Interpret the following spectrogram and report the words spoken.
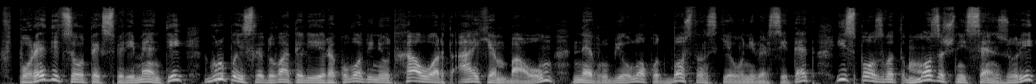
В поредица от експерименти, група изследователи, ръководени от Хауърд Айхенбаум, невробиолог от Бостонския университет, използват мозъчни сензори,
